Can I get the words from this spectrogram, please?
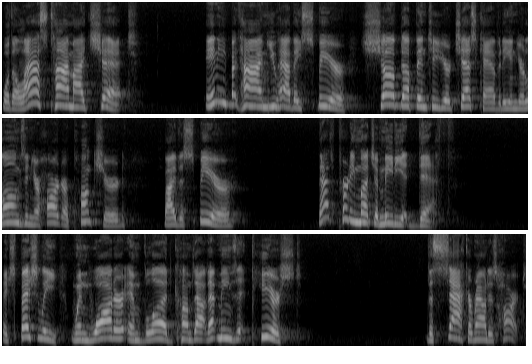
Well, the last time I checked, any time you have a spear shoved up into your chest cavity and your lungs and your heart are punctured by the spear, that's pretty much immediate death. Especially when water and blood comes out. That means it pierced the sack around his heart.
